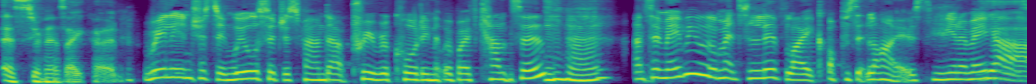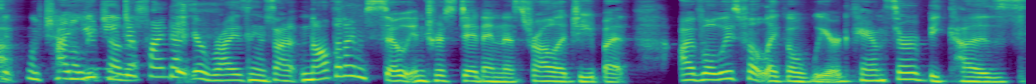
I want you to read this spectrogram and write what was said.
as soon as I could. really interesting. We also just found out pre-recording that we're both cancers. Mm-hmm. And so maybe we were meant to live like opposite lives. You know, maybe Yeah. we've channeled you need other. to find out your rising sign. Not that I'm so interested in astrology, but I've always felt like a weird cancer because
